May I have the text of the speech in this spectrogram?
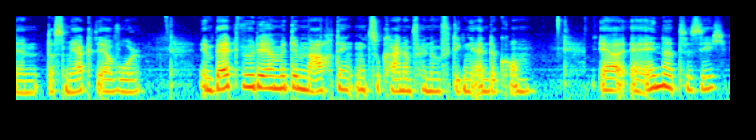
denn das merkte er wohl. Im Bett würde er mit dem Nachdenken zu keinem vernünftigen Ende kommen. Er erinnerte sich,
